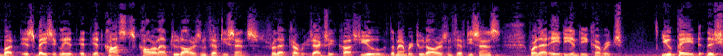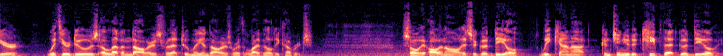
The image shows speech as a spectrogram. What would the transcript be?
but it's basically it, it, it, costs Caller Lab two dollars and fifty cents for that coverage. Actually, it costs you, the member, two dollars and fifty cents for that AD&D coverage. You paid this year with your dues eleven dollars for that two million dollars worth of liability coverage. So all in all, it's a good deal. We cannot continue to keep that good deal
